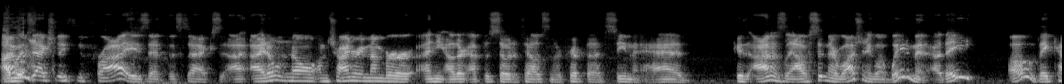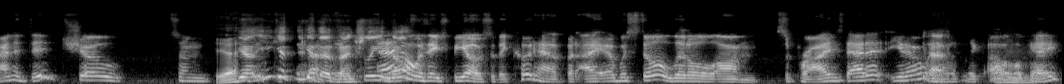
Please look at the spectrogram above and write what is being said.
I I'm- was actually surprised at the sex. I, I don't know. I'm trying to remember any other episode of Tales from the Crypt that I've seen that had. Because honestly, I was sitting there watching it, going, "Wait a minute, are they? Oh, they kind of did show some." Yeah. Yeah, you get you get that eventually. And I know it was HBO, so they could have, but I, I was still a little um surprised at it. You know, and I was like, "Oh, Mhm. okay."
